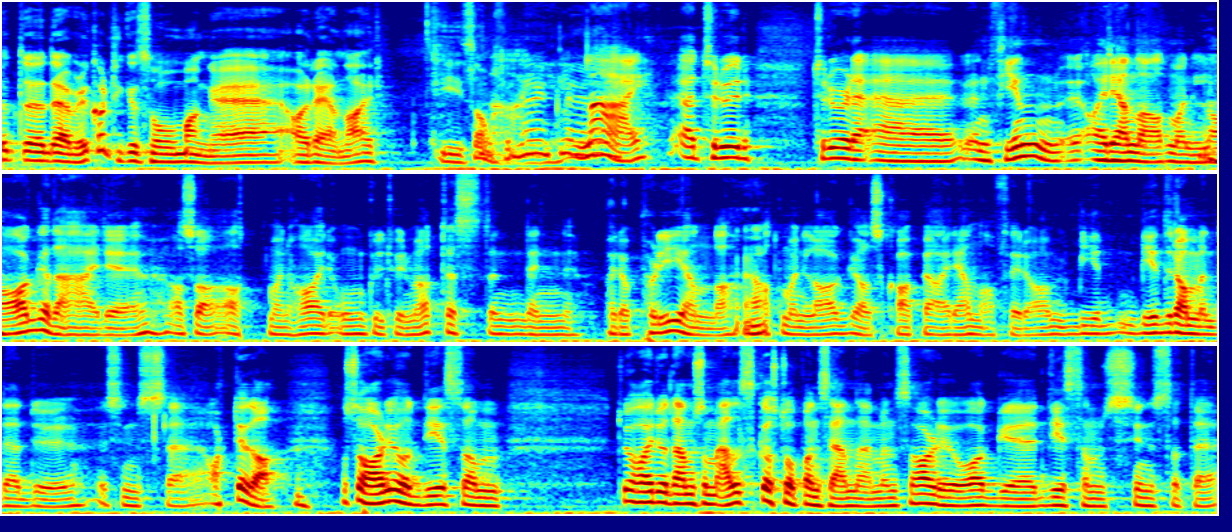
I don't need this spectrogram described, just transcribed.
ut. Det er vel kanskje ikke så mange arenaer i samfunnet, egentlig? Nei, jeg tror, tror, det er en fin arena at man lager det her. Eh, altså at man har Ung kultur møtes, den, den paraplyen. da, ja. At man lager og skaper arena for å bidra med det du syns er artig. da. Og så har du jo de som du har jo dem som elsker å stå på en scene, men så har du jo òg eh, de som syns at det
